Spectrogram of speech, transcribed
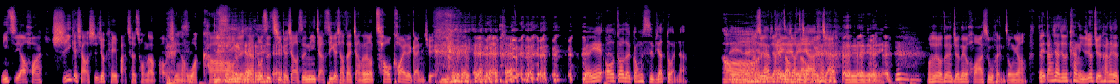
你只要花十一个小时就可以把车充到饱电啊！我靠，人家都是几个小时，你讲十一个小时，讲的那种超快的感觉。对，因为欧洲的工时比较短呐、啊，哦，所以比较可以比较早回家。对对对对对，我说我真的觉得那个话术很重要，在当下就是看你就觉得他那个。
